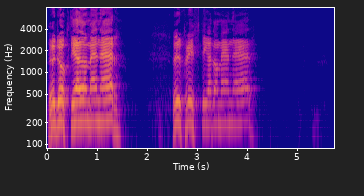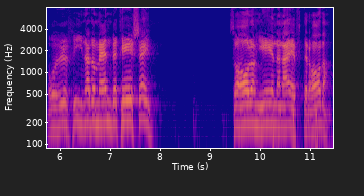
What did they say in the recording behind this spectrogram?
Hur duktiga de än är, hur klyftiga de än är och hur fina de än beter sig, så har de generna efter Adam.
